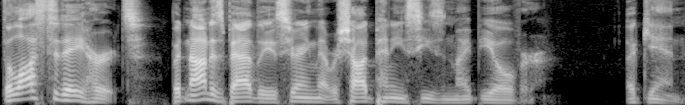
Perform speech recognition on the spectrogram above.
The loss today hurts, but not as badly as hearing that Rashad Penny's season might be over. Again.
